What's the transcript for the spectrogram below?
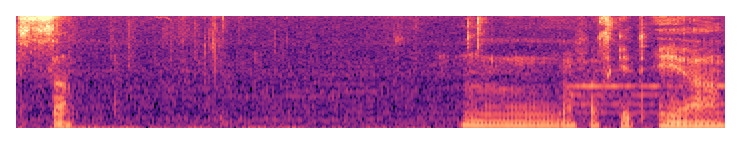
So. Hm, noch was geht eher.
